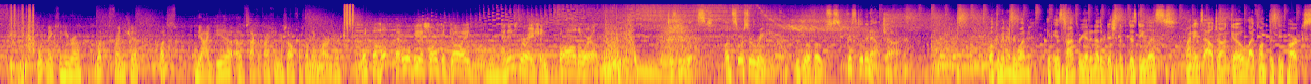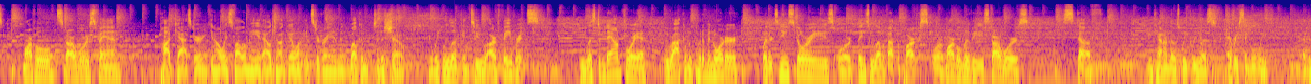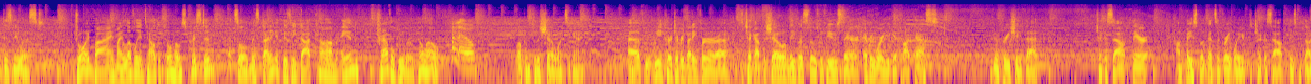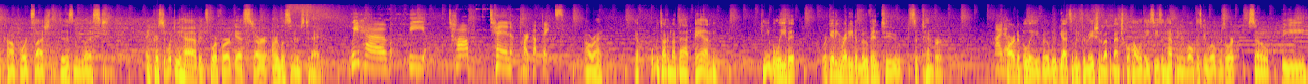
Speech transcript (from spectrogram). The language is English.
What makes a hero? What's friendship? What's the idea of sacrificing yourself for something larger? with the hope that it will be a source of joy and inspiration to all the world. Disney List on Sorcerer Radio with your hosts, Kristen and Aljon. Welcome in, everyone. It is time for yet another edition of the Disney List. My name's Aljon Go, lifelong Disney Parks, Marvel, Star Wars fan, podcaster. You can always follow me at Aljon Go on Instagram. And welcome to the show, your weekly look into our favorites. We list them down for you. We rock them. We put them in order, whether it's news stories or things we love about the parks or Marvel movies, Star Wars stuff. You can count on those weekly lists every single week at the Disney List. Joined by my lovely and talented co-host Kristen Hoetzel, Miss Dining at Disney.com and Travel Guru. Hello. Hello. Welcome to the show once again. Uh, if you, we encourage everybody for uh, to check out the show and leave us those reviews there everywhere you get podcasts. We do appreciate that. Check us out there on Facebook. That's a great way to check us out. Facebook.com forward slash the Disney list. And Kristen, what do we have in store for our guests, our, our listeners today? We have the top 10 park updates. All right. Yep, we'll be talking about that. And can you believe it? We're getting ready to move into September. I know. Hard to believe. Uh, We've got some information about the magical holiday season happening in Walt Disney World Resort. So be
